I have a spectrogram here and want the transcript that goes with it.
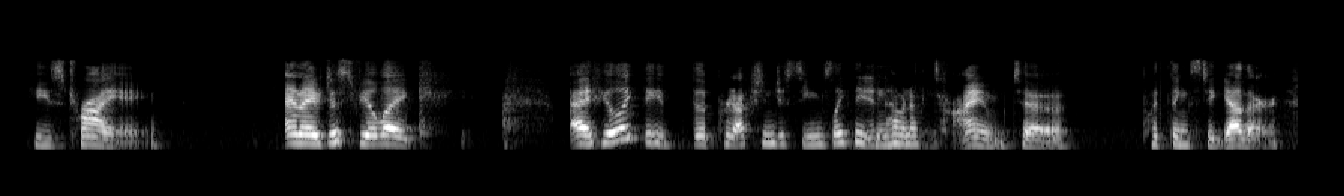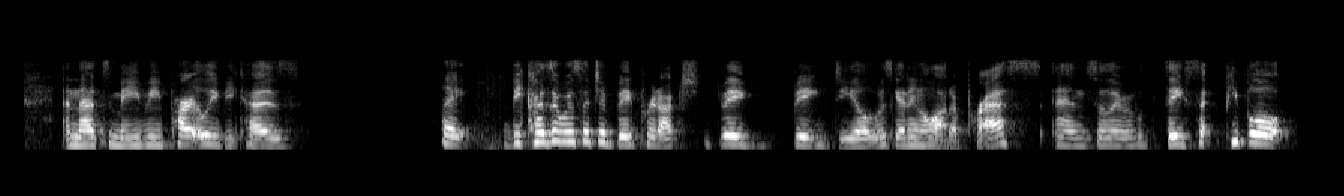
he's trying. And I just feel like I feel like the the production just seems like they didn't have enough time to put things together. And that's maybe partly because like because it was such a big production big big deal it was getting a lot of press. And so they, they sent people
